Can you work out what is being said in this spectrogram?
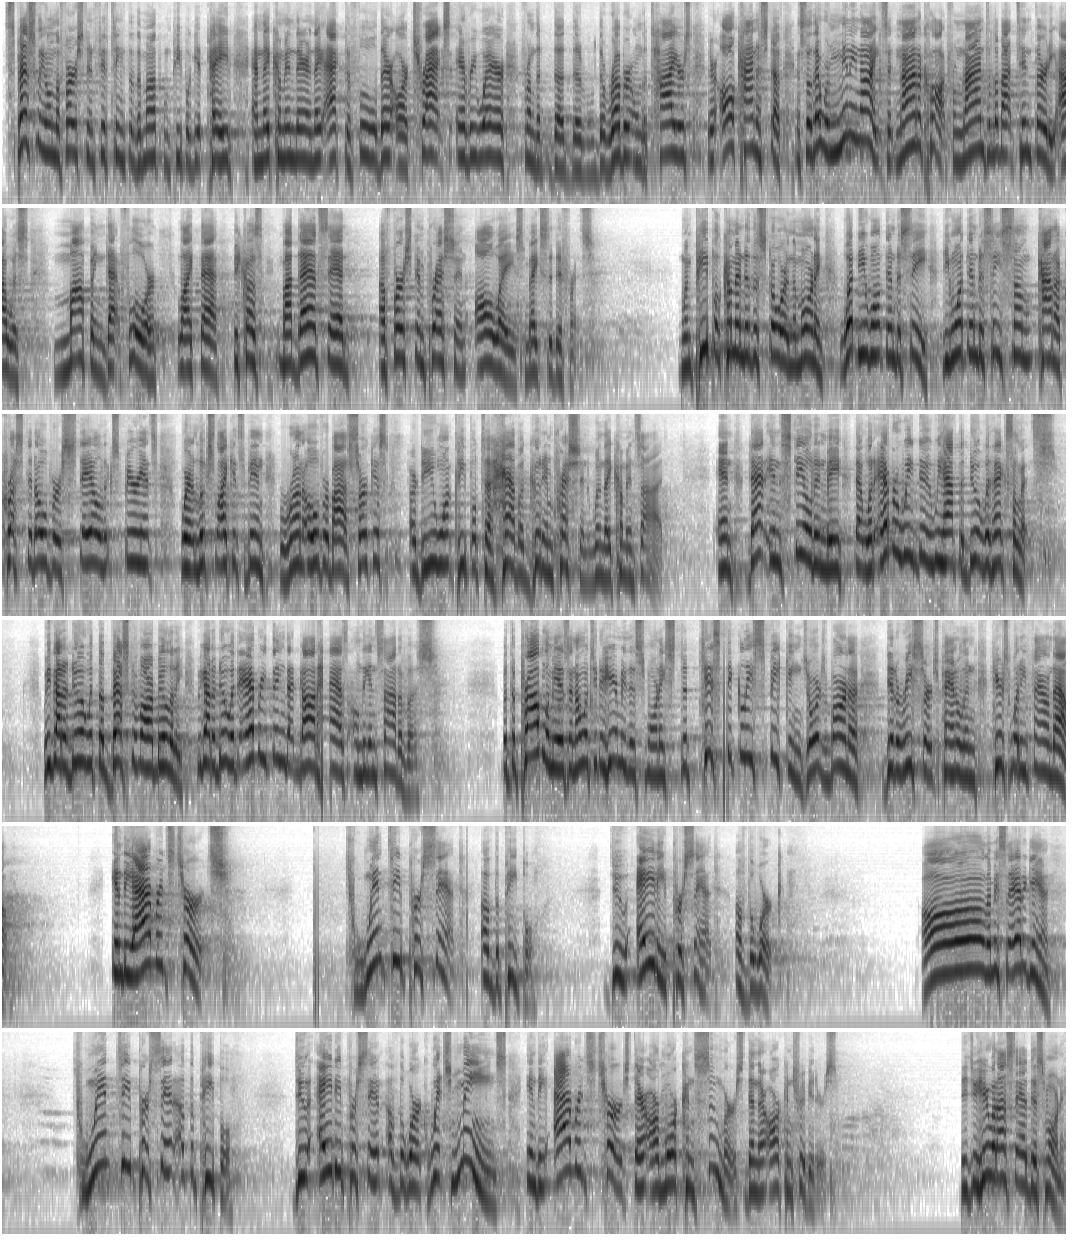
Especially on the 1st and 15th of the month when people get paid and they come in there and they act a fool. There are tracks everywhere from the, the, the, the rubber on the tires. There are all kind of stuff. And so there were many nights at 9 o'clock, from 9 till about 10.30, I was mopping that floor like that because my dad said a first impression always makes a difference. When people come into the store in the morning, what do you want them to see? Do you want them to see some kind of crusted over, stale experience where it looks like it's been run over by a circus? Or do you want people to have a good impression when they come inside? And that instilled in me that whatever we do, we have to do it with excellence. We've got to do it with the best of our ability. We've got to do it with everything that God has on the inside of us. But the problem is, and I want you to hear me this morning, statistically speaking, George Barna did a research panel, and here's what he found out. In the average church, 20% of the people do 80% of the work. Oh, let me say it again. 20% of the people do 80% of the work, which means in the average church, there are more consumers than there are contributors. Did you hear what I said this morning?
